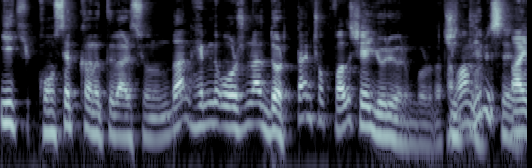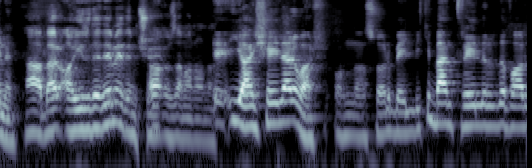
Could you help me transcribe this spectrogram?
ilk konsept kanıtı versiyonundan hem de orijinal 4'ten çok fazla şey görüyorum burada. Ciddi tamam mı? misin? Aynen. Ha ben ayırt edemedim çünkü Aa, o zaman onu. E, Yani şeyler var ondan sonra belli ki ben trailer'da var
